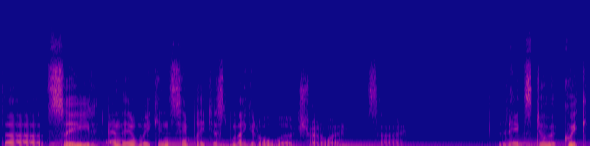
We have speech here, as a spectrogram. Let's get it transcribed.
the seed and then we can simply just make it all work straight away. So let's do it quick.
